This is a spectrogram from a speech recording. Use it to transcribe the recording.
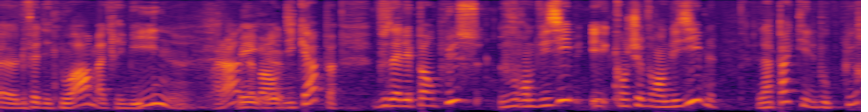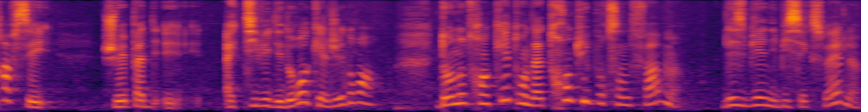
euh, le fait d'être noire, maghrébine, euh, voilà, d'avoir un euh, handicap, vous n'allez pas en plus vous rendre visible. Et quand je vais vous rendre visible, l'impact il est beaucoup plus grave. C'est je ne vais pas euh, activer des droits auxquels j'ai droit. Dans notre enquête, on a 38% de femmes lesbiennes et bisexuelles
